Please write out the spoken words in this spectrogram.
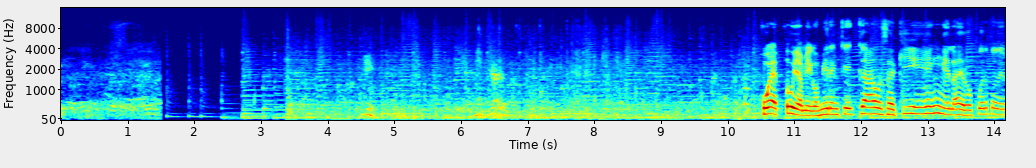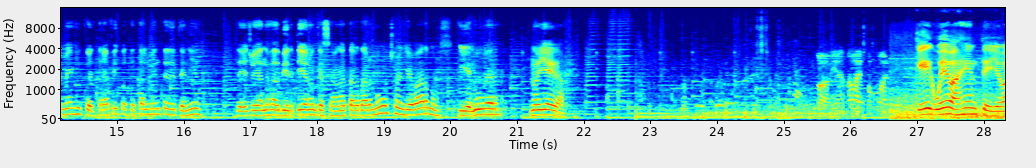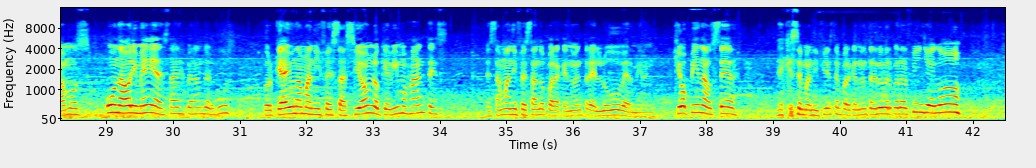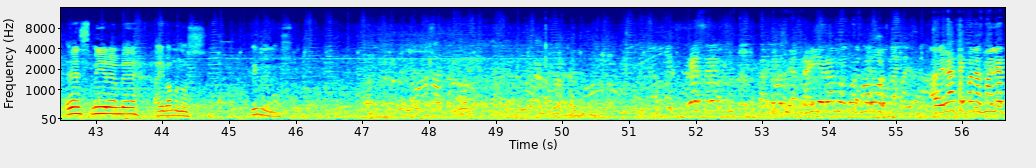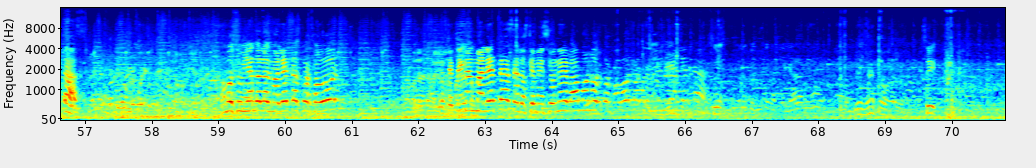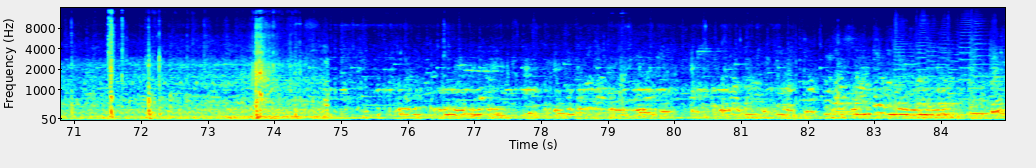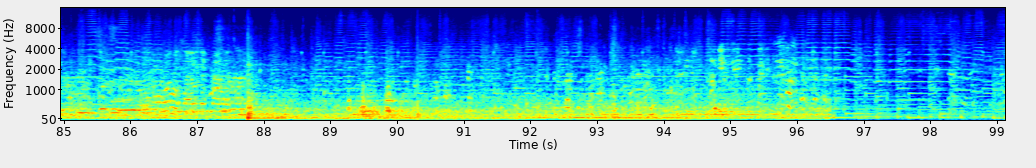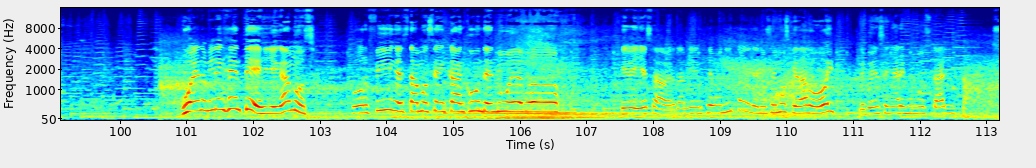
Jue- Uy amigos, miren qué caos aquí en el aeropuerto de México, el tráfico totalmente detenido. De hecho ya nos advirtieron que se van a tardar mucho en llevarnos y el Uber no llega. Qué hueva gente, llevamos una hora y media de estar esperando el bus porque hay una manifestación, lo que vimos antes, están manifestando para que no entre el Uber, miren. ¿Qué opina usted de que se manifiesten para que no entre el Uber? Pero al fin llegó. Es, miren, ve, ahí vámonos. Vámonos. 13, 14, hasta ahí llegamos, por favor. Adelante con las maletas. Vamos subiendo las maletas, por favor. Los que tengan maletas, a los que mencioné, vámonos, por favor, vamos subiendo maletas. Sí. Sí. Bueno, miren gente, llegamos. Por fin estamos en Cancún de nuevo. Qué belleza, ¿verdad? Miren qué bonito donde nos hemos quedado hoy. Les voy a enseñar, es un hostal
